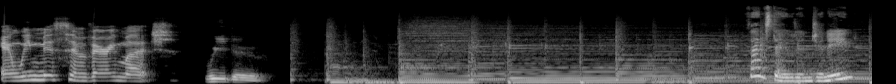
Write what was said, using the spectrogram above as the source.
and we miss him very much. We do. Thanks, David and Janine.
